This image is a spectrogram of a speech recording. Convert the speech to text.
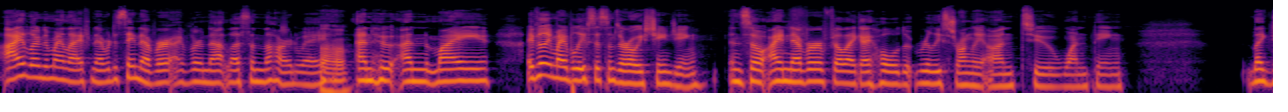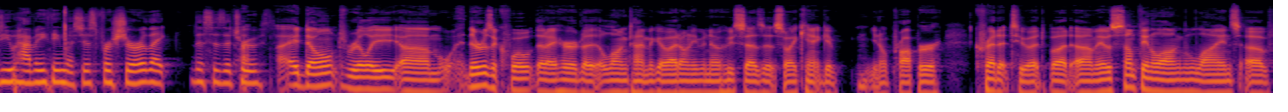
I learned in my life never to say never. I've learned that lesson the hard way. Uh-huh. And who and my I feel like my belief systems are always changing. And so I never feel like I hold really strongly on to one thing. Like do you have anything that's just for sure like this is a truth? I don't really. Um, there was a quote that I heard a, a long time ago. I don't even know who says it, so I can't give you know proper credit to it. But um, it was something along the lines of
